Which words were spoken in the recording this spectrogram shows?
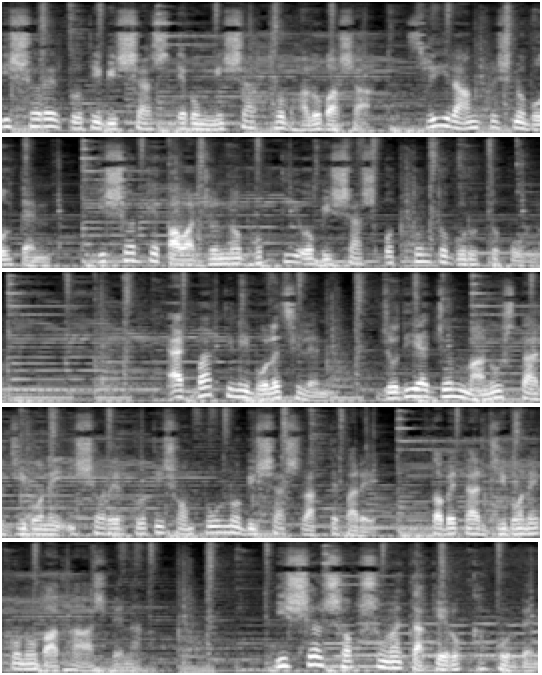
ঈশ্বরের প্রতি বিশ্বাস এবং নিঃস্বার্থ ভালোবাসা, শ্রী রামকৃষ্ণ বলতেন, ঈশ্বরকে পাওয়ার জন্য ভক্তি ও বিশ্বাস অত্যন্ত গুরুত্বপূর্ণ। একবার তিনি বলেছিলেন যদি একজন মানুষ তার জীবনে ঈশ্বরের প্রতি সম্পূর্ণ বিশ্বাস রাখতে পারে, তবে তার জীবনে কোনো বাধা আসবে না। ঈশ্বর সবসময় তাকে রক্ষা করবেন।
